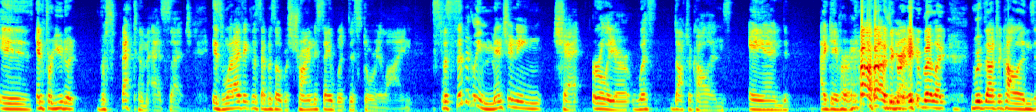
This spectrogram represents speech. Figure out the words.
is and for you to respect him as such is what I think this episode was trying to say with this storyline. Specifically mentioning Chet earlier with Dr. Collins and I gave her a degree, but like with Dr. Collins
